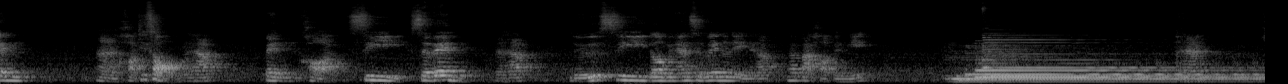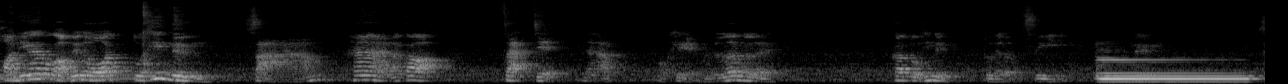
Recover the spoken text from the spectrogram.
เป็นอคอร์ดที่สองนะครับ เป็นคอร์ด C7 นะครับ หรือ C dominant 7นั่นเองนะครับ หน้าตาคอร์ดเป็นอย่างนี้นะฮะคอร์ดนี้ก็ประกอบด้วยโน้ตตัวที่ 1 3 5 แล้วก็ flat 7นะครับ โอเค มันจะเริ่มกันเลย ก็ตัวที่ 1 ตัวเดิม C 1 3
